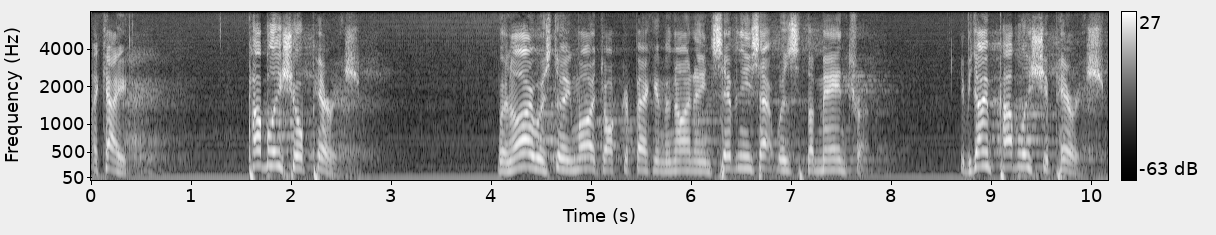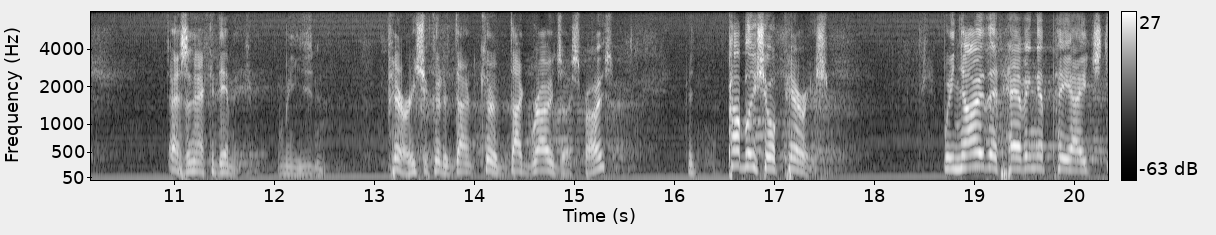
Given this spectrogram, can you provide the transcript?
Okay, publish or perish. When I was doing my doctorate back in the 1970s, that was the mantra. If you don't publish, you perish as an academic. I mean, you didn't perish, you could have, done, could have dug roads, I suppose. But publish or perish. We know that having a PhD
